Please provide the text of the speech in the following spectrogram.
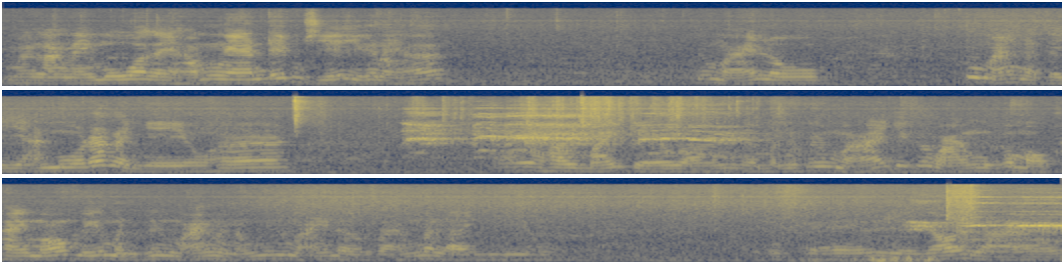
Mà lần này mua thì không nghe anh đếm xỉa gì cái này hết cứ mãi luôn. Cứ mãi là tại vì anh mua rất là nhiều ha. Hơn 7 triệu rồi thì mình khuyến mãi chứ các bạn mua có một hai món biểu mình khuyến mãi mình không khuyến mãi được và không có lời nhiều. Ok bây gói lại.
